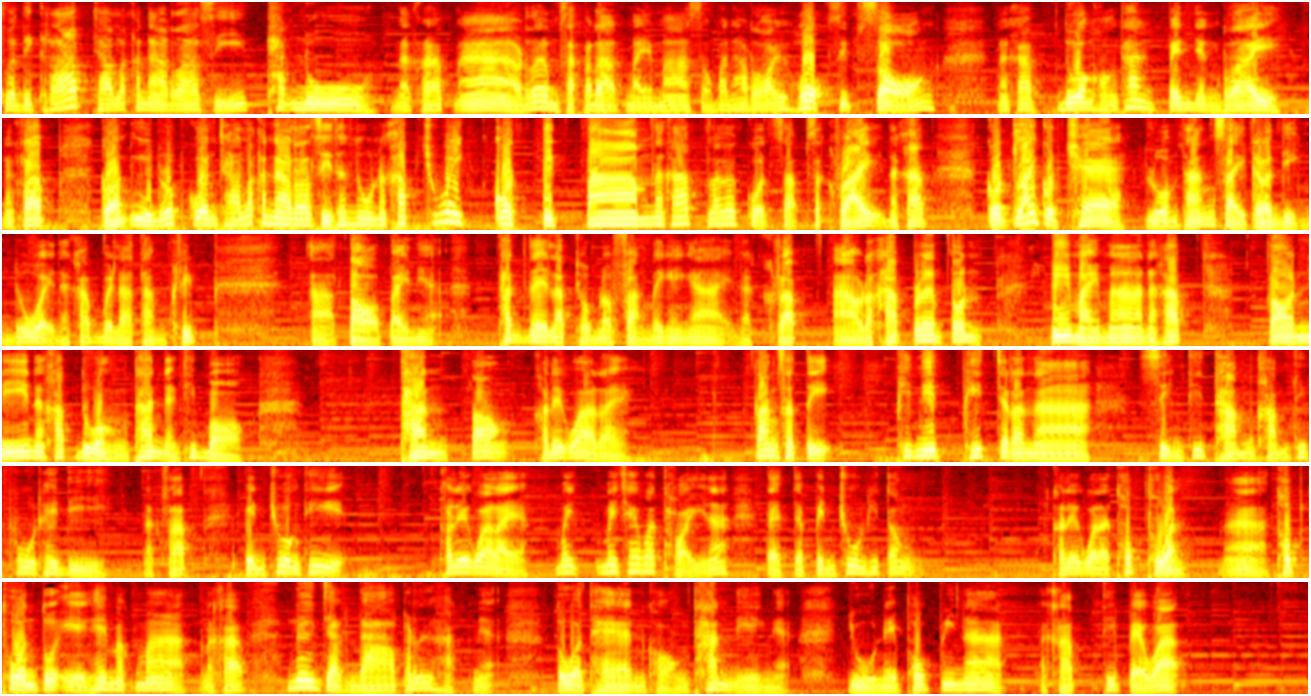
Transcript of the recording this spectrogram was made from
สวัสดีครับ ชาวลัคนาราศีธนูนะครับอ่าเริ่มศักราชใหม่มา 2562 นะครับ ดวงของท่านเป็นอย่างไรนะครับ ก่อนอื่นรบกวนชาวลัคนาราศีธนูนะครับ ช่วยกดติดตามนะครับ แล้วก็กด subscribe นะครับ กดไลค์กดแชร์ รวมทั้งใส่กระดิ่งด้วยนะครับ เวลาทำคลิปอ่าต่อไปเนี่ยท่านได้รับชมรับฟังได้ง่าย ๆนะครับ เอาละครับ เริ่มต้นปีใหม่มานะครับ ตอนนี้นะครับดวงของท่านอย่างที่บอก ท่านต้องเขาเรียกว่าอะไร ตั้งสติพินิษพิจารณา สิ่งที่ทำคำที่พูดให้ดีนะครับ เป็นช่วงที่เขาเรียกว่าอะไรไม่ไม่ใช่ว่าถอยนะ แต่จะเป็นช่วงที่ต้องเขาเรียกว่าอะไรทบทวนอ่าทบทวนตัวเองให้มากๆนะครับ เนื่องจากดาวพฤหัสเนี่ยตัวแทนของท่านเองเนี่ยอยู่ในภพวินาศนะครับ ที่แปลว่า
